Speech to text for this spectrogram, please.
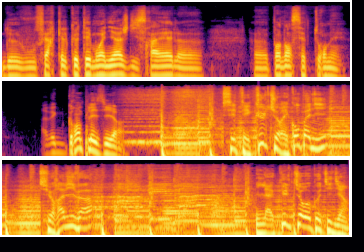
de vous faire quelques témoignages d'Israël euh, euh, pendant cette tournée. Avec grand plaisir. C'était Culture et compagnie sur Aviva. La culture au quotidien.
